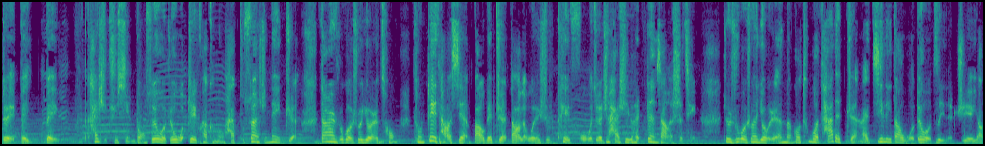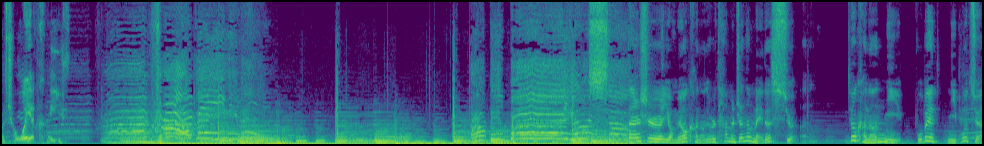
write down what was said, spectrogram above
对被被开始去行动，所以我觉得我这一块可能还不算是内卷。当然，如果说有人从从这条线把我给卷到了，我也是佩服。我觉得这还是一个很正向的事情。就如果说有人能够通过他的卷来激励到我对我自己的职业要求，我也可以。是有没有可能就是他们真的没得选？就可能你不被你不卷，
